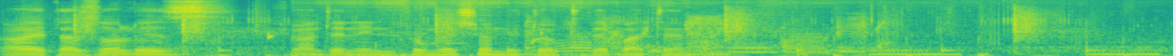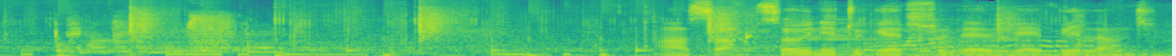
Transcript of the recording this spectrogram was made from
Alright, as always, if you want any information, you talk to the bartender. Awesome. So we need to get to the VIP lounge.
